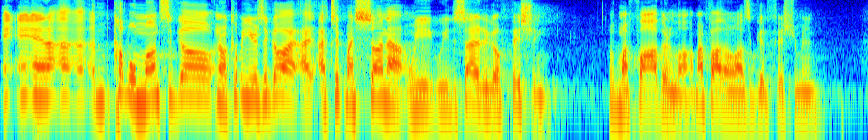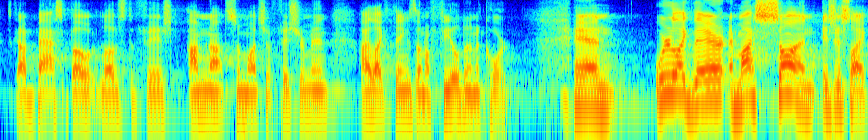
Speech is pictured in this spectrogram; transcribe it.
And uh, a couple months ago, no, a couple years ago, I, I took my son out and we, we decided to go fishing with my father in law. My father in law is a good fisherman. He's got a bass boat, loves to fish. I'm not so much a fisherman. I like things on a field and a court. And we're like there, and my son is just like,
